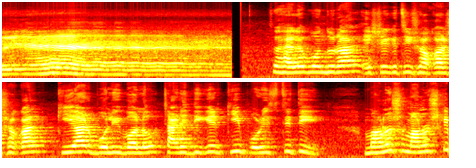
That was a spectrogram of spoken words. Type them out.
হয়ে যাই। তো হ্যালো বন্ধুরা, এসে গেছি সকাল সকাল। কি আর বলি বলো, চারিদিকের কি পরিস্থিতি? মানুষ মানুষকে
